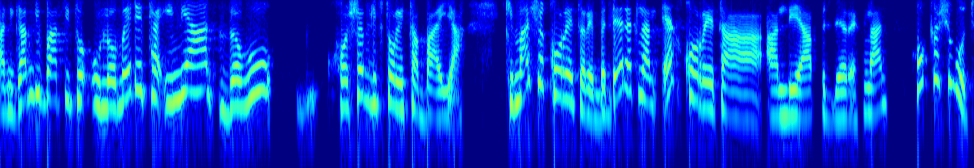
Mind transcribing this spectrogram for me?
אני גם דיברתי איתו, הוא לומד את העניין והוא חושב לפתור את הבעיה. כי מה שקורה, תראה, בדרך כלל, איך קורית העלייה בדרך כלל? חוק השבות.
